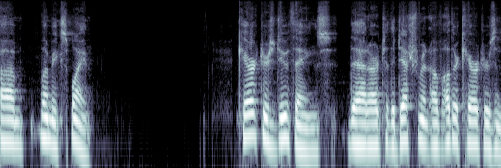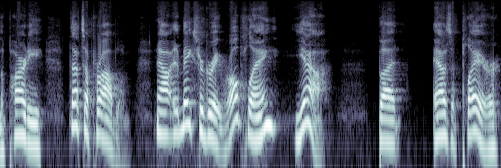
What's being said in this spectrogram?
Um, let me explain. Characters do things that are to the detriment of other characters in the party. That's a problem. Now, it makes for great role playing. Yeah, but as a player,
